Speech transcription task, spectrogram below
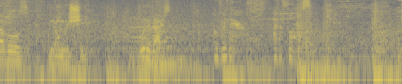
Rebels, no machine. What did I say? Over there, by the falls.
